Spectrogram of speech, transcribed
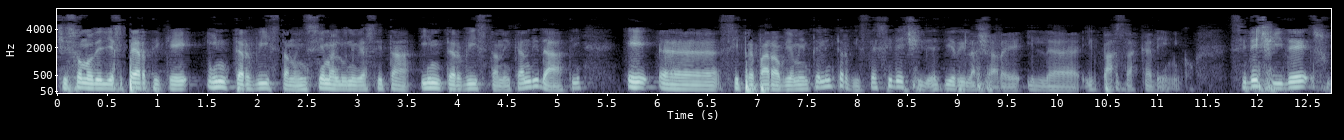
ci sono degli esperti che intervistano insieme all'università, intervistano i candidati e eh, si prepara ovviamente l'intervista e si decide di rilasciare il, il pass accademico. Si decide su,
